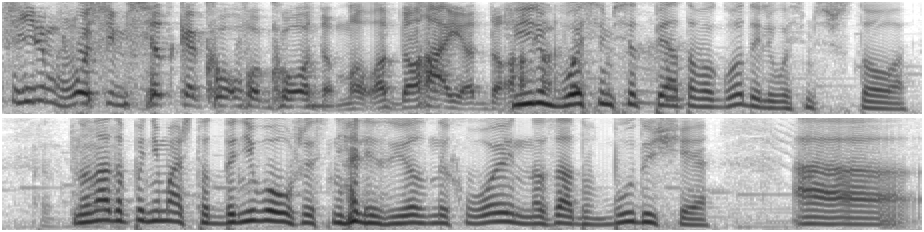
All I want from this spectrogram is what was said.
Фильм 80 какого года? Молодая, да. Фильм 85-го года или 86-го. Но надо понимать, что до него уже сняли Звездных войн назад в будущее. А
